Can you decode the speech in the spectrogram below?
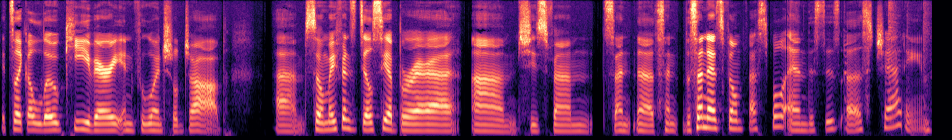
it's like a low key, very influential job. Um, so my friend's Dilcia Barrera. Um, she's from Sun, uh, Sun, the Sundance Film Festival, and this is us chatting.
